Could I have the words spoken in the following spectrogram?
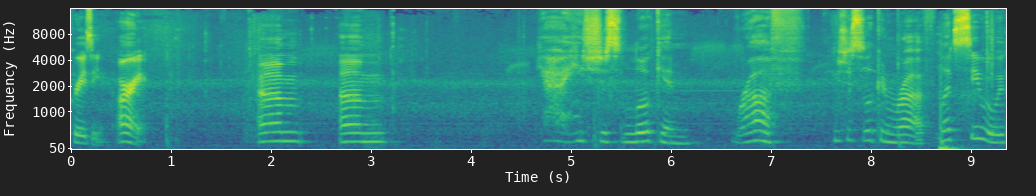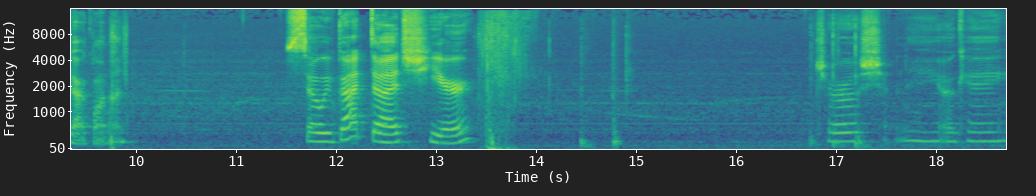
crazy. Alright. Um, um. Yeah, he's just looking rough. He's just looking rough. Let's see what we got going on. So we've got Dutch here. Charles Chutney, okay.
